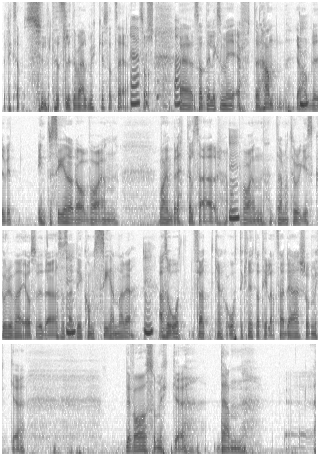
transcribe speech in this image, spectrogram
liksom syntes lite väl mycket så att säga. så. Ja. Eh, Så att det liksom är i efterhand jag har Mm. blivit intresserad av vad en, vad en berättelse är och Mm. vad en dramaturgisk kurva är och så vidare. Alltså så här, Mm. Det kom senare. Mm. Alltså åt, för att kanske återknyta till att så här, det är så mycket det var så mycket den eh,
